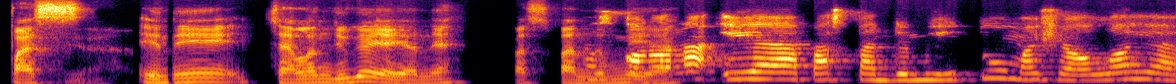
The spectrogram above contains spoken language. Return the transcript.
Pas ya. ini challenge juga ya Yan ya? Pas pandemi pas ya? corona, ya? Iya, pas pandemi itu Masya Allah ya,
